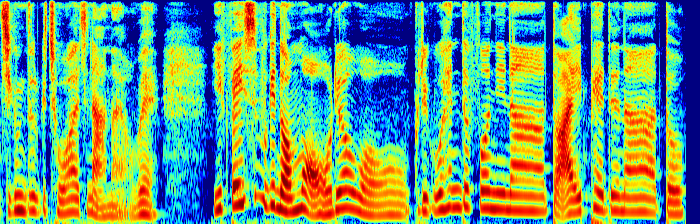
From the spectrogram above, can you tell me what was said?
지금도 그렇게 좋아하진 않아요. 왜? 이 페이스북이 너무 어려워. 그리고 핸드폰이나 또 아이패드나 또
